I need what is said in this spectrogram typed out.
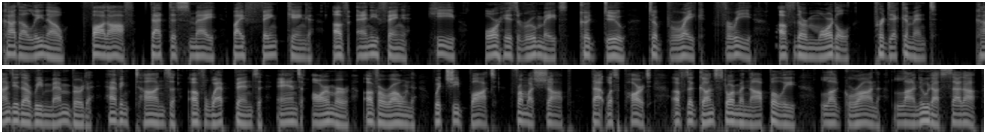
Catalino fought off that dismay by thinking of anything he or his roommates could do to break free of their mortal predicament. Candida remembered having tons of weapons and armor of her own, which she bought from a shop that was part of the gun store monopoly La Gran Lanuda set up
